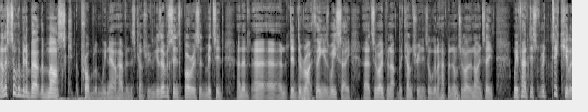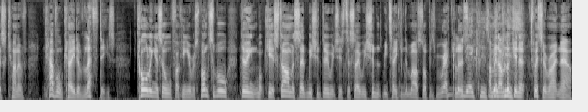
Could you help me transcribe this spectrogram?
Now let's talk a bit about the mask problem we now have in this country, because ever since Boris admitted and uh, uh, and did the right thing, as we say, uh, to open up the country, and it's all going to happen on July the nineteenth, we've had this ridiculous kind of cavalcade of lefties. Calling us all fucking irresponsible, doing what Keir Starmer said we should do, which is to say we shouldn't be taking the mask off. It's reckless. Reckless, I mean, I'm looking at Twitter right now,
